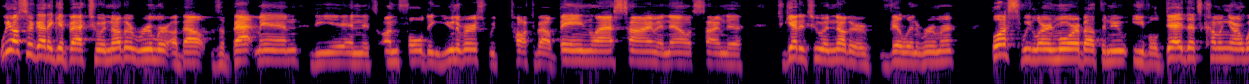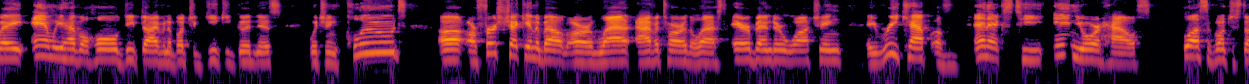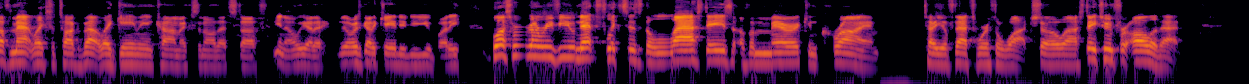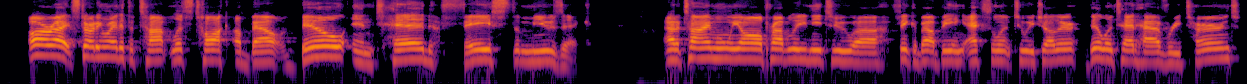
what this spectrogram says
We also got to get back to another rumor about the Batman, the and its unfolding universe. We talked about Bane last time, and now it's time to to get into another villain rumor. Plus, we learn more about the new Evil Dead that's coming our way, and we have a whole deep dive in a bunch of geeky goodness, which includes uh, our first check-in about our la- Avatar: The Last Airbender watching, a recap of NXT in your house, plus a bunch of stuff Matt likes to talk about, like gaming and comics and all that stuff. You know, we gotta, we always gotta cater to you, buddy. Plus, we're gonna review Netflix's The Last Days of American Crime. Tell you if that's worth a watch. So uh, stay tuned for all of that. All right, starting right at the top, let's talk about Bill and Ted Face the Music. At a time when we all probably need to uh, think about being excellent to each other, Bill and Ted have returned.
